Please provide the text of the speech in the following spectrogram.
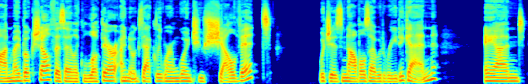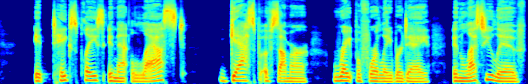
on my bookshelf as I like look there. I know exactly where I'm going to shelve it, which is novels I would read again. And it takes place in that last gasp of summer right before Labor Day, unless you live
